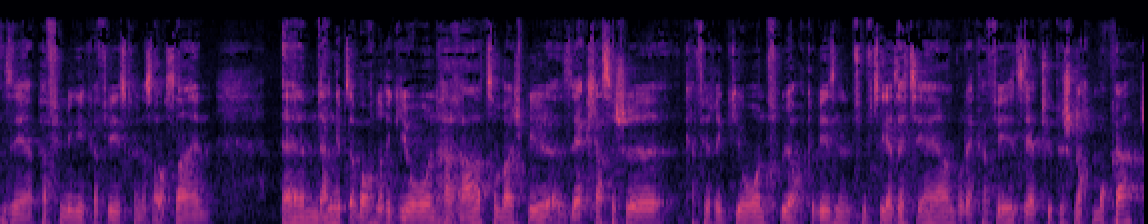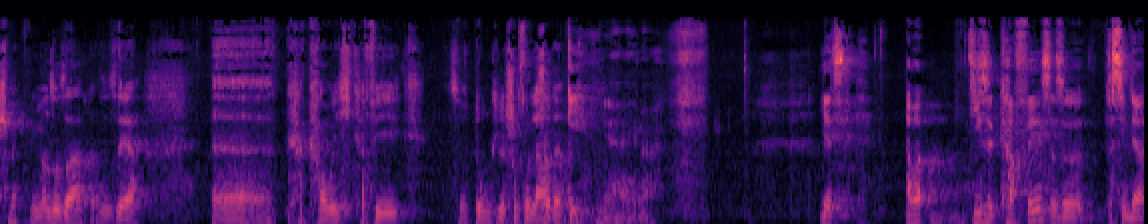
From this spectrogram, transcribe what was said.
sehr parfümige Kaffees können das auch sein. Ähm, dann gibt's aber auch eine Region, Harar zum Beispiel, sehr klassische Kaffeeregion, früher auch gewesen in den 50er, 60er Jahren, wo der Kaffee sehr typisch nach Mokka schmeckt, wie man so sagt, also sehr äh, kakaoig, kaffeeig, so dunkle Schokolade. Schoki. Ja, genau. Jetzt, Aber diese Cafés, also das sind ja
